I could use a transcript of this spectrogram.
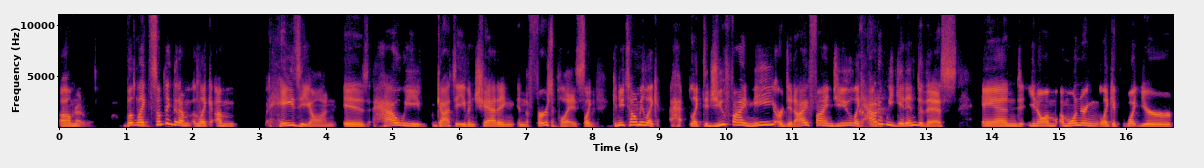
Um, Incredible. But like something that I'm like, I'm hazy on is how we got to even chatting in the first place. Like, can you tell me like, like, did you find me or did I find you? Like, how did we get into this? And you know, I'm I'm wondering like if what your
